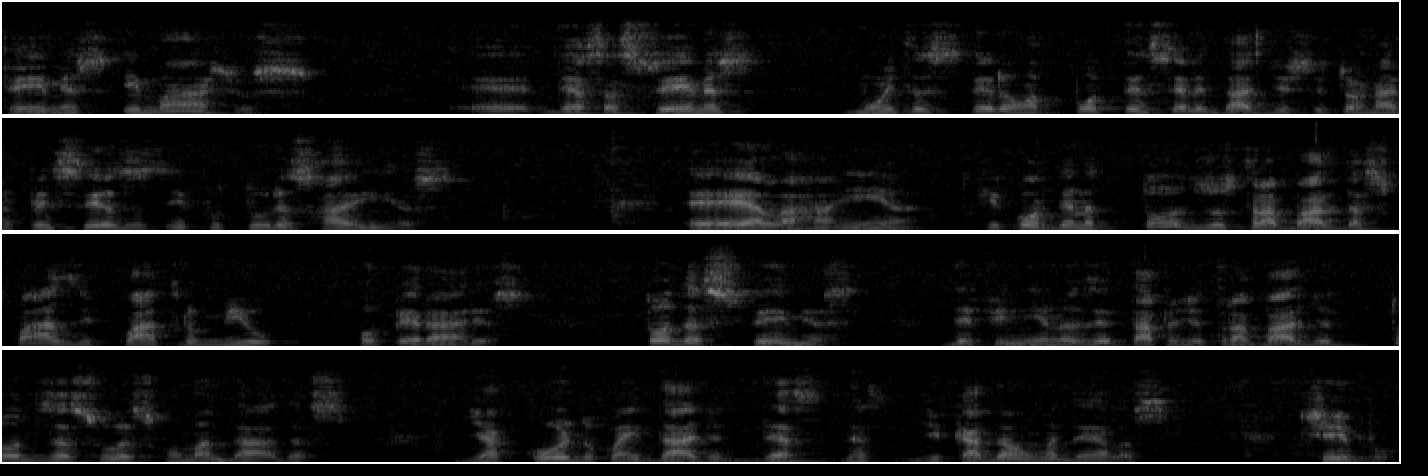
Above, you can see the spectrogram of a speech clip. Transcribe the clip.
fêmeas e machos. Dessas fêmeas, muitas terão a potencialidade de se tornar princesas e futuras rainhas. É ela, a rainha, que coordena todos os trabalhos das quase 4 mil operárias, todas fêmeas, definindo as etapas de trabalho de todas as suas comandadas, de acordo com a idade de, de, de cada uma delas tipo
